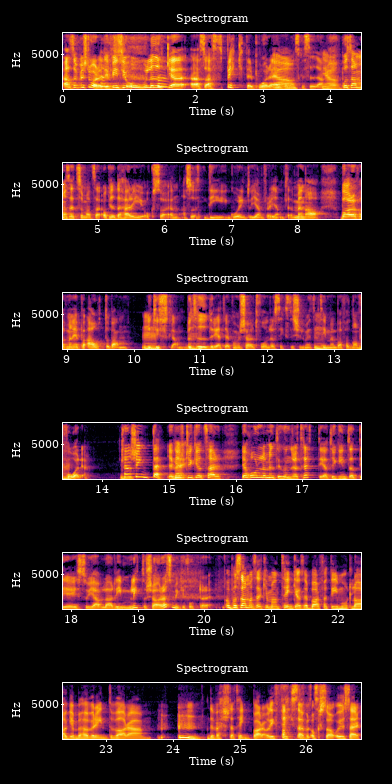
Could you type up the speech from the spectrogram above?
alltså förstår du, det finns ju olika alltså, aspekter på det Ja. vad man ska säga. Ja. På samma sätt som att okej det här är ju också en, alltså det går inte att jämföra egentligen. Men ja, bara för att man är på autobahn Mm. i Tyskland betyder det att jag kommer köra 260 km i timmen bara för att man får det. Kanske inte. Jag kanske Mm. Nej. tycker att så här, jag håller mig till 130, jag tycker inte att det är så jävla rimligt att köra så mycket fortare. Och på samma sätt kan man tänka sig bara för att det är emot lagen behöver det inte vara det värsta tänkbara. Och det fattar jag väl också. Och jag är så här,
